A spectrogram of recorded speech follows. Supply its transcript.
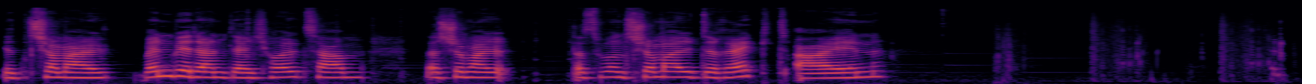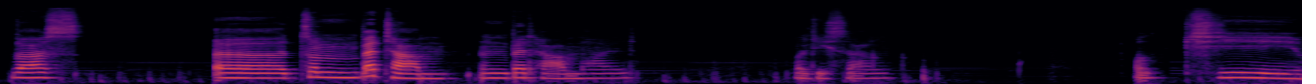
jetzt schon mal, wenn wir dann gleich Holz haben, dass schon mal, dass wir uns schon mal direkt ein was äh, zum Bett haben. Ein Bett haben halt. Wollte ich sagen. Okay.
